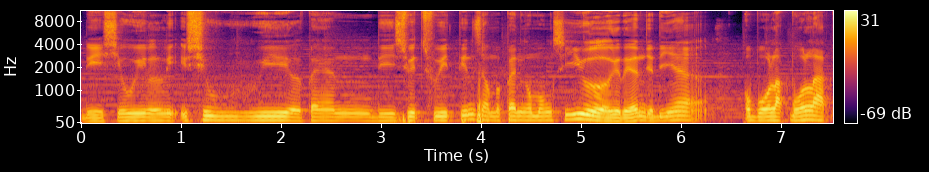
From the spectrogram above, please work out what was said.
di siwil siwil pengen di sweet sweetin sama pengen ngomong siul gitu kan jadinya kebolak-bolak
